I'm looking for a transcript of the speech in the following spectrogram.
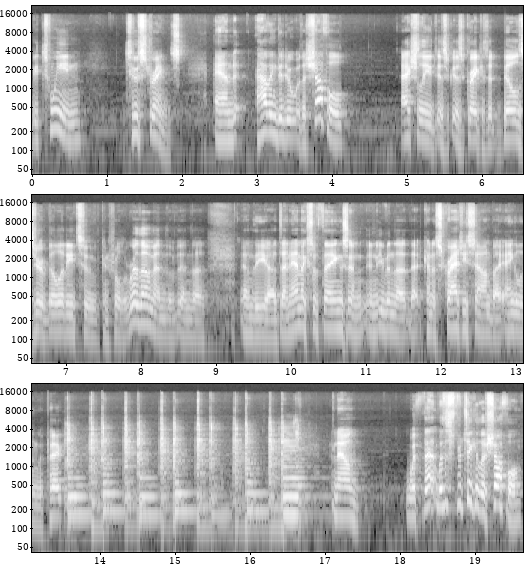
between two strings. And having to do it with a shuffle actually is, is great because it builds your ability to control the rhythm and the, and the, and the uh, dynamics of things and, and even the, that kind of scratchy sound by angling the pick. Now, with, that, with this particular shuffle,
